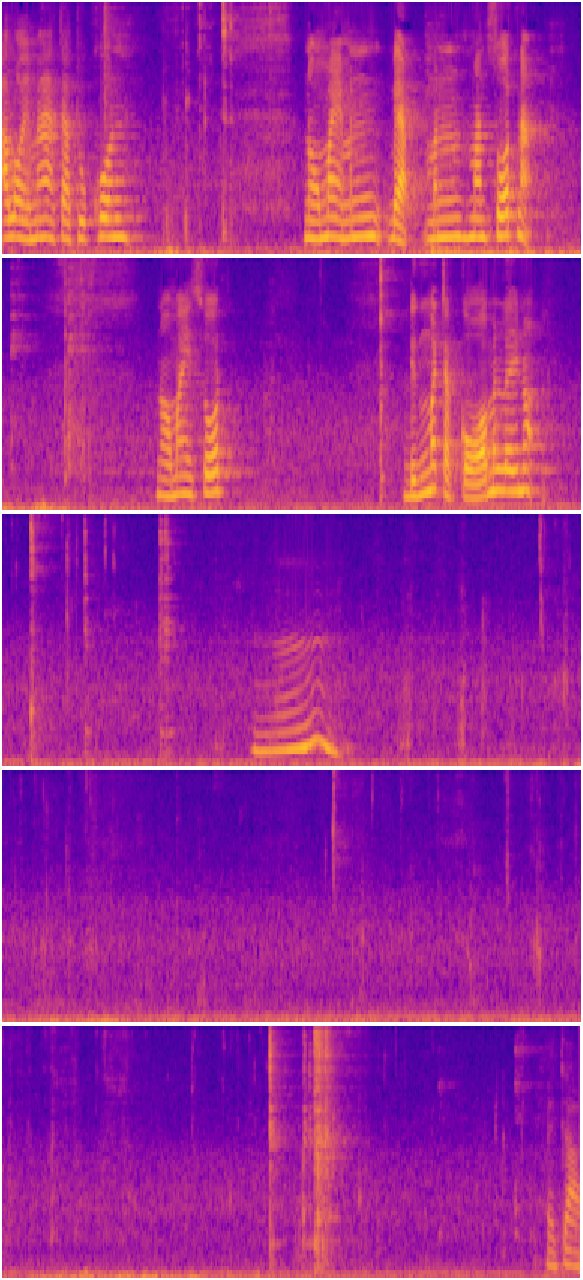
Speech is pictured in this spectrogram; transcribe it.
อร่อยมากจ้ะทุกคน หน่อไม้มันแบบมันมันสดน่ะ หน่อไม้สดดึงมาจากกอมันเลยเนาะ อืม เจ้า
